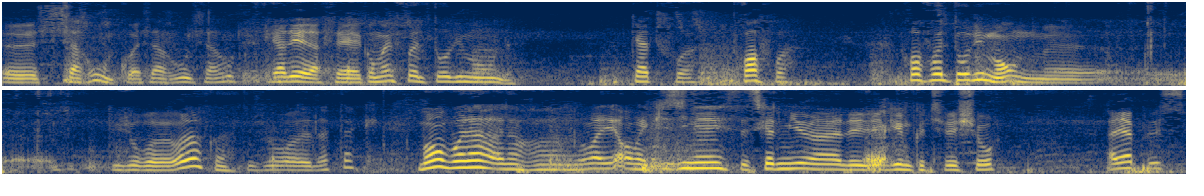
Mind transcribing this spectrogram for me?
Euh, ça roule quoi, ça roule, ça roule. Regardez, elle a fait combien de fois le tour du monde? Quatre fois, trois fois. Trois fois le tour du monde, mais euh, toujours, euh, voilà quoi, toujours d'attaque. Bon voilà, alors on, va, on va cuisiner, c'est ce qu'il y a de mieux, hein, les légumes que tu fais chaud. Allez à plus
